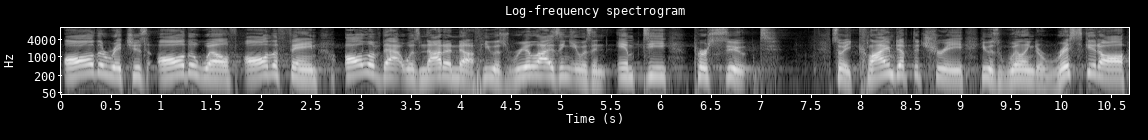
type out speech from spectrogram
all the riches, all the wealth, all the fame, all of that was not enough. He was realizing it was an empty pursuit. So he climbed up the tree. He was willing to risk it all.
